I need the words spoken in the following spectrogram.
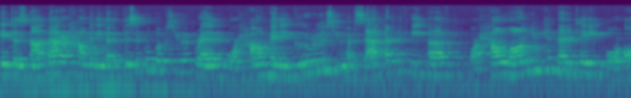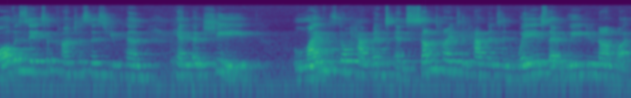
It does not matter how many metaphysical books you have read or how many gurus you have sat at the feet of or how long you can meditate or all the states of consciousness you can, can achieve. Life still happens and sometimes it happens in ways that we do not what?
